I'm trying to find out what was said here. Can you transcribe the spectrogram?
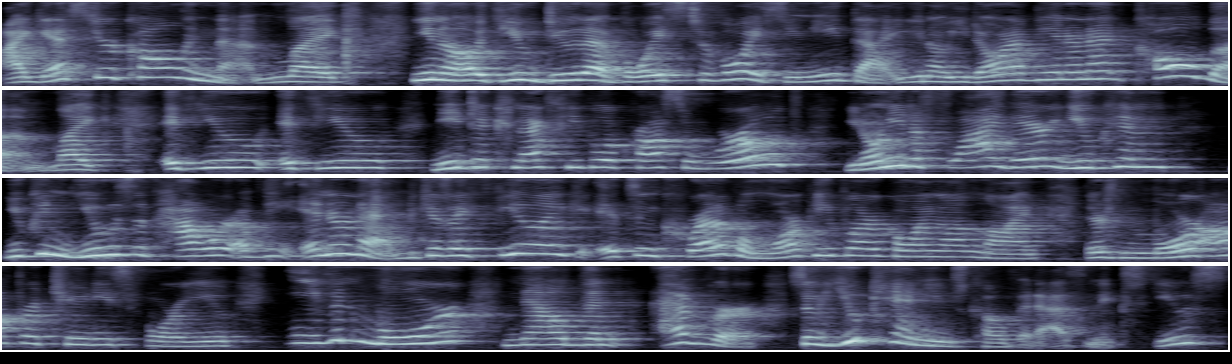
I guess you're calling them. Like you know if you do that voice to voice you need that. You know you don't have the internet call them. Like if you if you need to connect people across the world you don't need to fly there. You can you can use the power of the internet because I feel like it's incredible. More people are going online. There's more opportunities for you, even more now than ever. So you can use COVID as an excuse,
